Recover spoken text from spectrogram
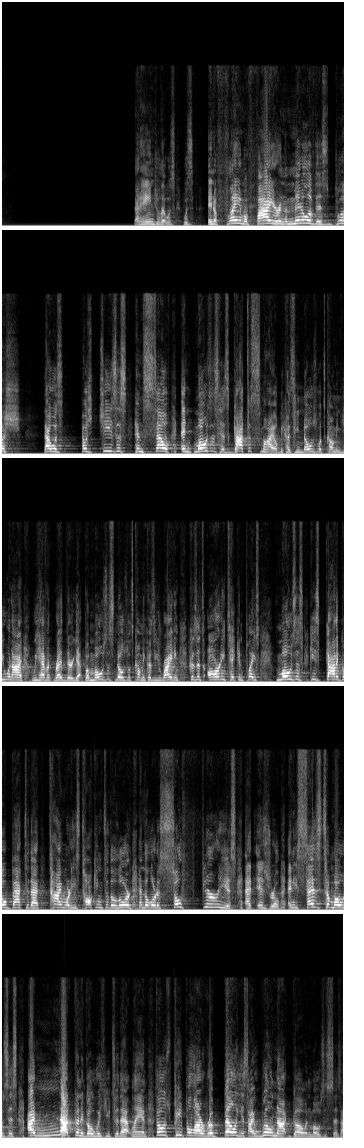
that angel that was, was in a flame of fire in the middle of this bush, that was was Jesus himself. And Moses has got to smile because he knows what's coming. You and I, we haven't read there yet, but Moses knows what's coming because he's writing, because it's already taken place. Moses, he's got to go back to that time where he's talking to the Lord, and the Lord is so furious at Israel. And he says to Moses, I'm not going to go with you to that land. Those people are rebellious. I will not go. And Moses says,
